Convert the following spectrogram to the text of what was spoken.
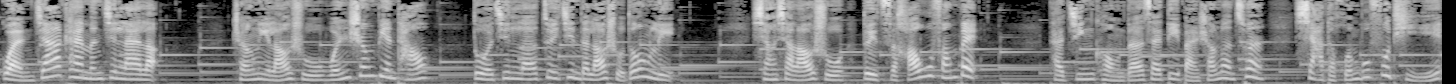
管家开门进来了。城里老鼠闻声便逃，躲进了最近的老鼠洞里。乡下老鼠对此毫无防备，它惊恐的在地板上乱窜，吓得魂不附体。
